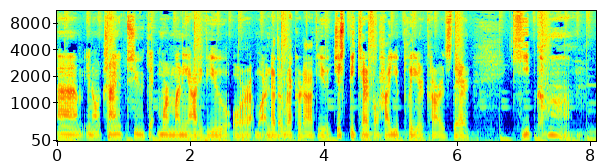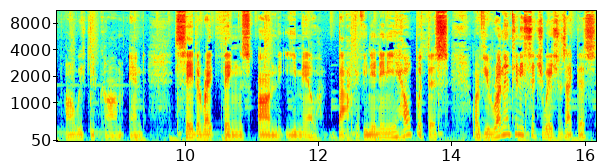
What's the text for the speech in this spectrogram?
Um, you know, trying to get more money out of you or another record out of you. Just be careful how you play your cards there keep calm. Always keep calm and say the right things on the email back. If you need any help with this, or if you run into any situations like this,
